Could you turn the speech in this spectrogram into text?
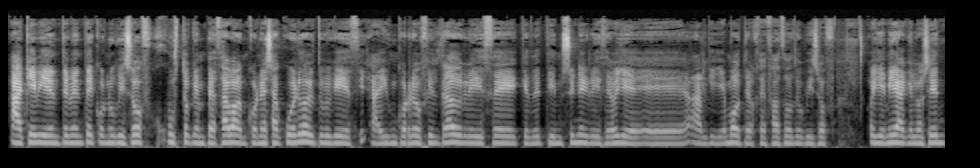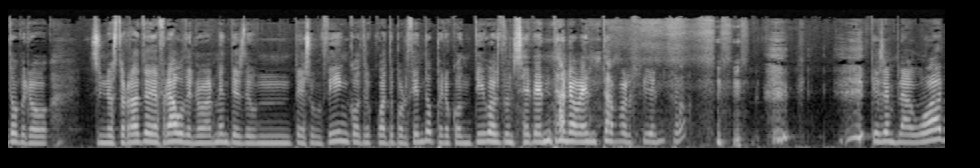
a que evidentemente con Ubisoft, justo que empezaban con ese acuerdo, le tuve que decir, hay un correo filtrado que le dice, que de Tim Sweeney le dice, oye, eh, al Guillemot, el jefazo de Ubisoft, oye, mira, que lo siento, pero si nuestro ratio de fraude normalmente es de un, es un 5 o 4%, pero contigo es de un 70-90%. que es en plan, ¿what?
